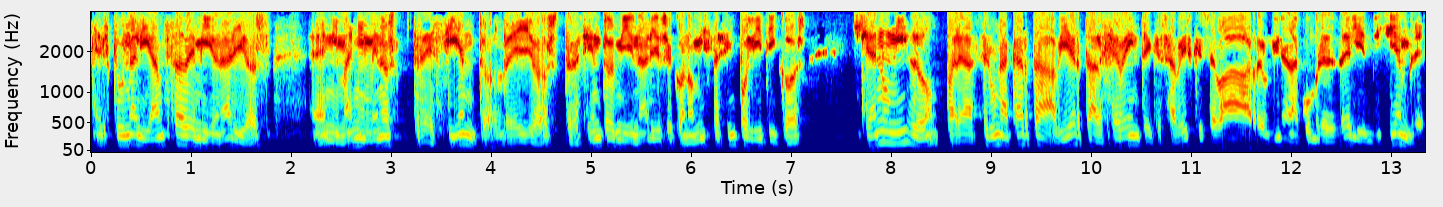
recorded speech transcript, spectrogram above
es que una alianza de millonarios, eh, ni más ni menos 300 de ellos, 300 millonarios economistas y políticos, se han unido para hacer una carta abierta al G20, que sabéis que se va a reunir en la cumbre de Delhi en diciembre.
